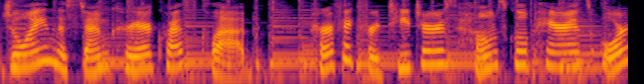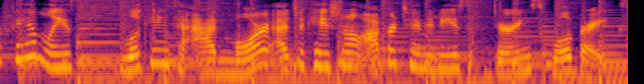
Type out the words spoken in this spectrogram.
Join the STEM Career Quest Club, perfect for teachers, homeschool parents, or families looking to add more educational opportunities during school breaks.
